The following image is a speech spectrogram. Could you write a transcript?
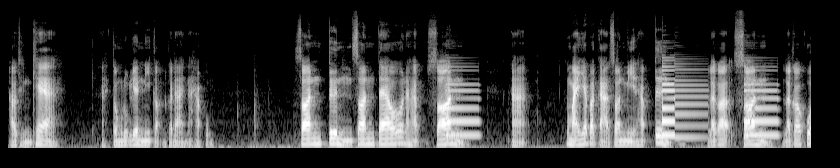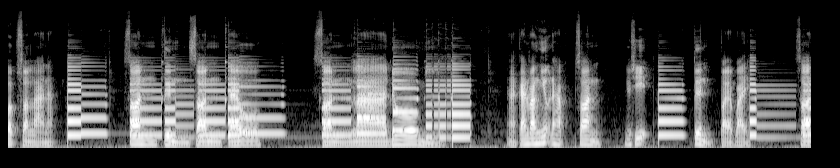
เอาถึงแค่ตรงลูกเล่นนี้ก่อนก็ได้นะครับผมซอนตึนซอนแต้วนะครับซอนอ่าเครื่องหมายยับประกาศซอนมีนะครับตึ้นแล้วก็ซอนแล้วก็ควบซอนลานะครับซอนตึนซอนแต้วซอนลาโดมีอ่าการวางนิ้วนะครับซอนนิ้วชี้ตื้นปล่อยออกไป ซอน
